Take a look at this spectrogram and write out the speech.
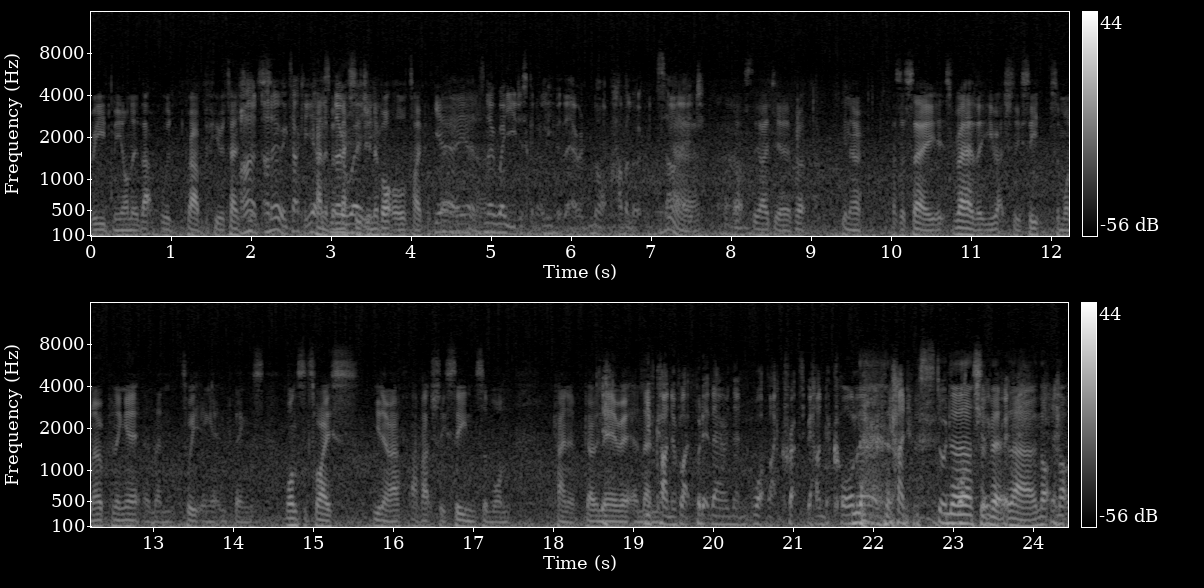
"read me" on it, that would grab a few attention. I, I know exactly. Yeah, kind of a no message in a bottle type of Yeah, thing. yeah. you There's know. no way you're just going to leave it there and not have a look inside. Yeah, Um, that's the idea. But you know, as I say, it's rare that you actually see someone opening it and then tweeting it and things. Once or twice, you know, I've, I've actually seen someone kind of go near it and then You've kind of like put it there and then what, like crept behind a corner and kind of stood no, that's a bit it. no, not not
